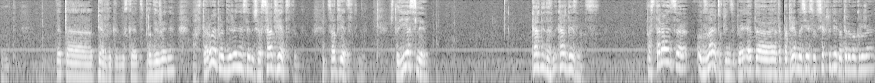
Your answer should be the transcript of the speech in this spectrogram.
Вот. Это первое, как бы сказать, продвижение. А второе продвижение следующее. Соответственно, соответственно, что если каждый, каждый из нас постарается, он знает, что, в принципе, это, это потребность есть у всех людей, которые его окружают,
